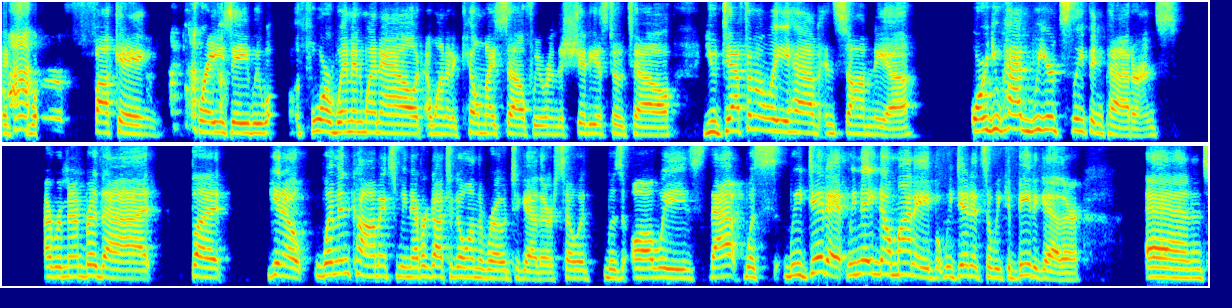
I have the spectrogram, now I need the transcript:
were fucking crazy. We four women went out. I wanted to kill myself. We were in the shittiest hotel. You definitely have insomnia, or you had weird sleeping patterns. I remember that, but you know, women comics, we never got to go on the road together. So it was always that was we did it. We made no money, but we did it so we could be together. And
